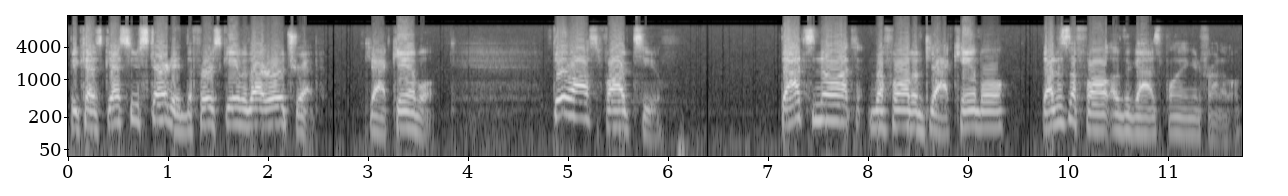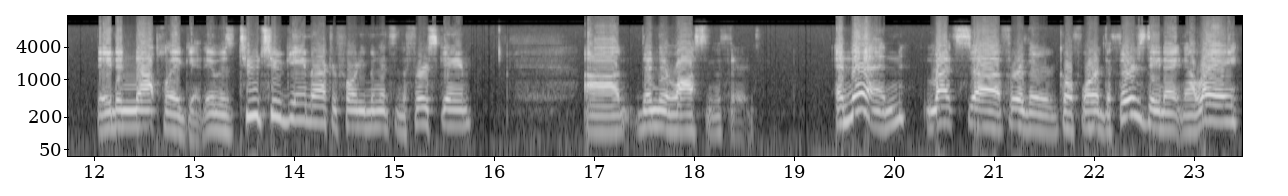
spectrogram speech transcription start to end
because guess who started the first game of that road trip? Jack Campbell. They lost 5 2. That's not the fault of Jack Campbell. That is the fault of the guys playing in front of them. They did not play good. It was 2 2 game after 40 minutes in the first game. Uh, then they lost in the third. And then, let's uh, further go forward to Thursday night in LA.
